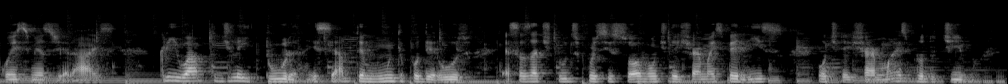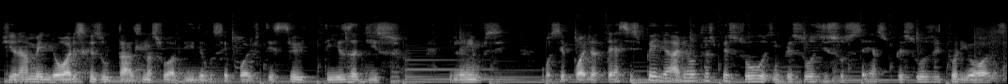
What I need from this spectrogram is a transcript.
conhecimentos gerais, crie o hábito de leitura. Esse hábito é muito poderoso. Essas atitudes por si só vão te deixar mais feliz, vão te deixar mais produtivo, gerar melhores resultados na sua vida, você pode ter certeza disso. E lembre-se, você pode até se espelhar em outras pessoas, em pessoas de sucesso, pessoas vitoriosas,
